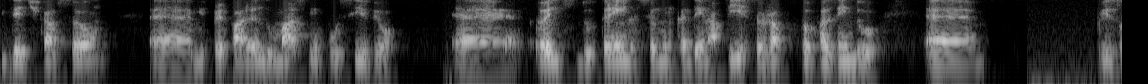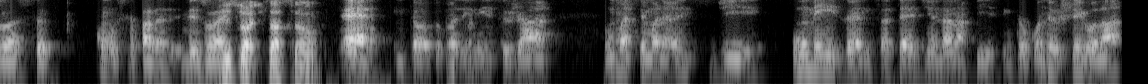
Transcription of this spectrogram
dedicação, é, me preparando o máximo possível é, antes do treino. Se eu nunca andei na pista, eu já estou fazendo é, visualização. Como você fala? Visualização. É, então eu estou fazendo isso já uma semana antes de um mês antes até de andar na pista. Então quando eu chego lá,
